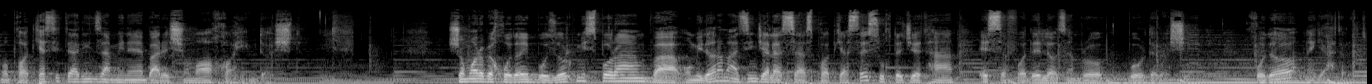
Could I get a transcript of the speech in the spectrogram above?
ما پادکستی در این زمینه برای شما خواهیم داشت. شما رو به خدای بزرگ میسپرم و امیدوارم از این جلسه از پادکست های سوخت جت هم استفاده لازم رو برده باشید. خدا نگهدارتون.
